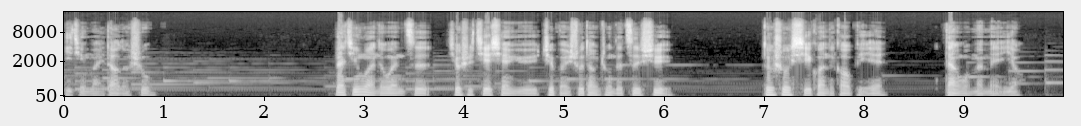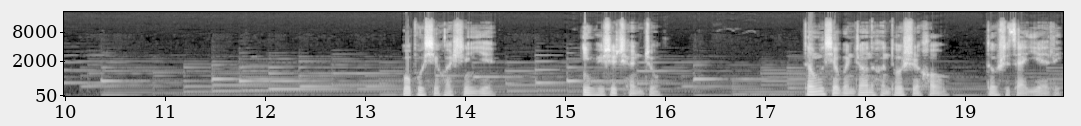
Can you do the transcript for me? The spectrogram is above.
已经买到了书。那今晚的文字就是节选于这本书当中的自序。都说习惯的告别，但我们没有。我不喜欢深夜，因为是沉重。但我写文章的很多时候都是在夜里。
